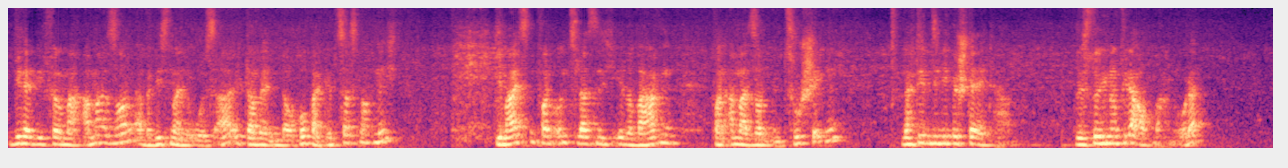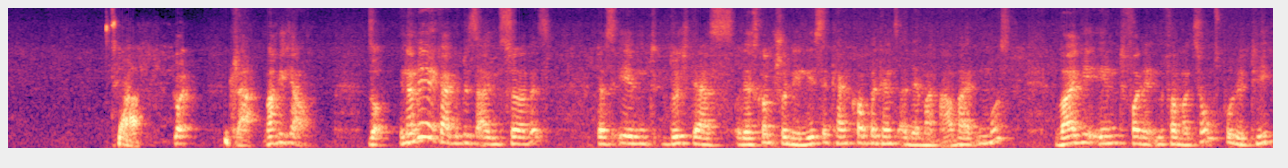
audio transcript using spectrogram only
wieder die Firma Amazon, aber diesmal in den USA. Ich glaube, in Europa gibt es das noch nicht. Die meisten von uns lassen sich ihre Waren von Amazon hinzuschicken, nachdem sie die bestellt haben. Wirst du hin und wieder auch machen, oder? Klar. Gut, klar, mache ich auch. So, in Amerika gibt es einen Service, das eben durch das, und jetzt kommt schon die nächste Kernkompetenz, an der man arbeiten muss, weil wir eben von der Informationspolitik,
